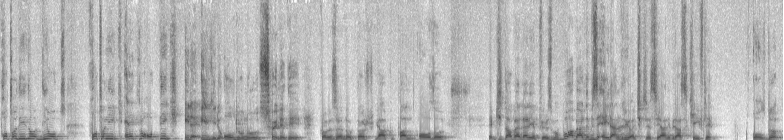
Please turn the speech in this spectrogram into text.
fotodiyot, fotonik, elektrooptik ile ilgili olduğunu söyledi. Profesör Doktor Yakup Hanoğlu. Hep ciddi haberler yapıyoruz. Bu, bu haber de bizi eğlendiriyor açıkçası. Yani biraz keyifli oldu.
